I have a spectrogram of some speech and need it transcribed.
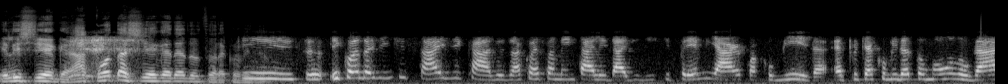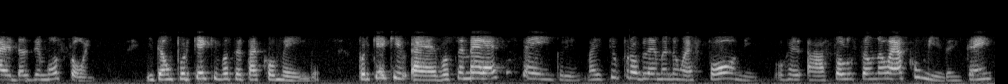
Ele chega, a conta chega, né, doutora Covinha? Isso. E quando a gente sai de casa já com essa mentalidade de se premiar com a comida, é porque a comida tomou um lugar das emoções. Então, por que que você está comendo? Porque que é, você merece sempre, mas se o problema não é fome, a solução não é a comida, entende?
